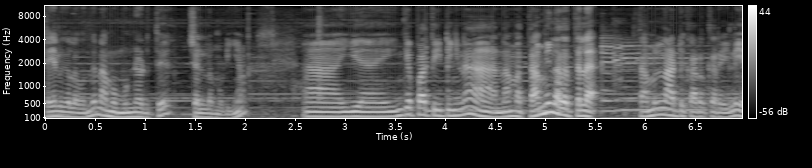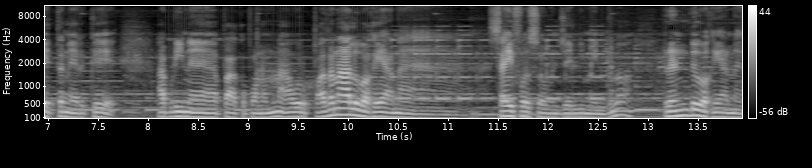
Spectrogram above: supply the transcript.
செயல்களை வந்து நம்ம முன்னெடுத்து செல்ல முடியும். இங்கே பார்த்துக்கிட்டிங்கன்னா நம்ம தமிழகத்தில் தமிழ்நாட்டு கடற்கரையில் எத்தனை இருக்குது அப்படின்னு பார்க்க போனோம்னா ஒரு பதினாலு வகையான சைஃபோசோவன் ஜெல்லி மீன்களும் ரெண்டு வகையான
